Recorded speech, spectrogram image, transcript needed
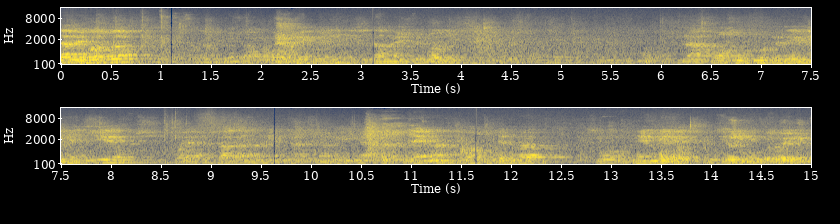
Дами и господа, 2017 година на 8 службена еминенция, която стана на някакъв начин медия, дневна, точките на дневния ред социализм устойчив.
